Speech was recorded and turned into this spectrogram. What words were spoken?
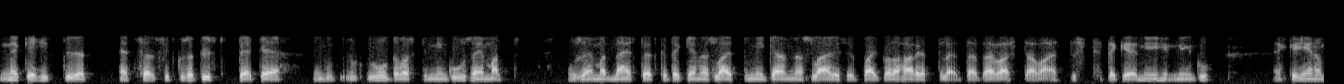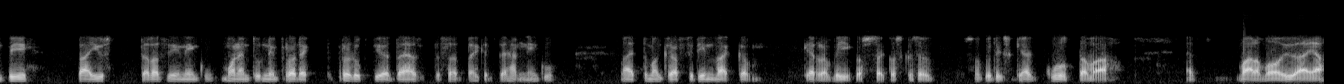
ne kehittyy. Että et sitten kun sä pystyt tekemään, niin luultavasti niin kuin useimmat, useimmat näistä, jotka tekee myös laittomia, käy myös laillisilla paikoilla harjoittelee tai vastaavaa, että sitten tekee niihin niin kuin ehkä hienompia tai just tällaisia niin kuin monen tunnin produktioita ja sitten saattaa tehdä niin kuin laittoman graffitin vaikka kerran viikossa, koska se, se on kuitenkin aika kuluttavaa, että valvoo yö ja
